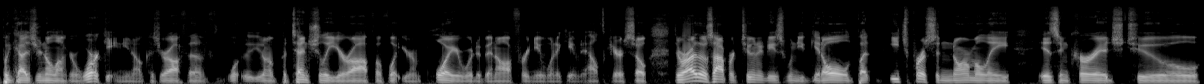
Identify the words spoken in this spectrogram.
because you're no longer working, you know, because you're off of, you know, potentially you're off of what your employer would have been offering you when it came to healthcare. So there are those opportunities when you get old, but each person normally is encouraged to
